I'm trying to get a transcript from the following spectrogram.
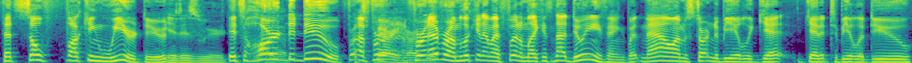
That's so fucking weird, dude. it is weird It's hard to do. For, It's for- very hard forever, I'm looking at my foot. I'm like, it's not doing anything. But now I'm starting to be able to get get it to be able to do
